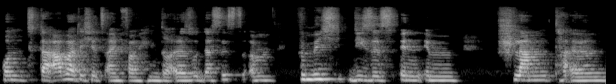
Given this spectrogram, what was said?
und da arbeite ich jetzt einfach hinter. Also das ist ähm, für mich dieses in, im Schlamm äh,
